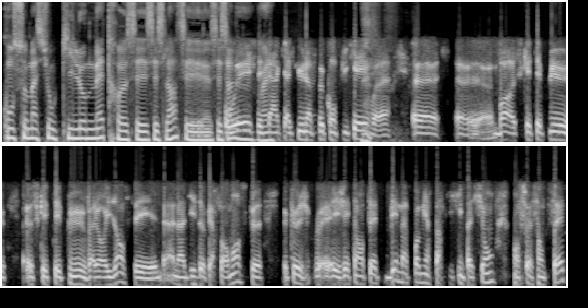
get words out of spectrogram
consommation kilomètre, c'est cela, c'est ça. Oui, c'était un calcul un peu compliqué, voilà. Euh, euh, bon, ce qui était plus, euh, ce qui était plus valorisant, c'est l'indice de performance que j'étais en tête dès ma première participation en 67.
